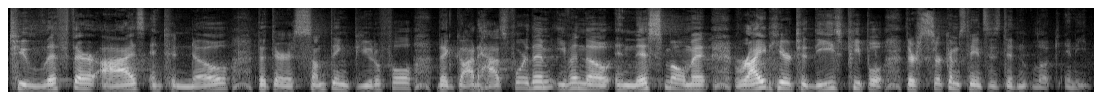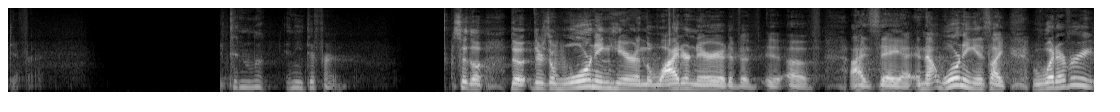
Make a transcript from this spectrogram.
to lift their eyes, and to know that there is something beautiful that God has for them, even though in this moment, right here to these people, their circumstances didn't look any different. It didn't look any different. So the, the, there's a warning here in the wider narrative of, of Isaiah. And that warning is like, whatever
